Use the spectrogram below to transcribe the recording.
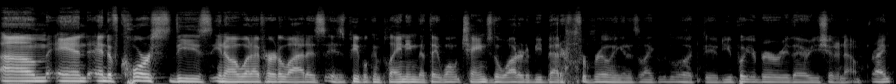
Um, and and of course these, you know, what I've heard a lot is is people complaining that they won't change the water to be better for brewing. And it's like, look, dude, you put your brewery there, you should have known, right?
